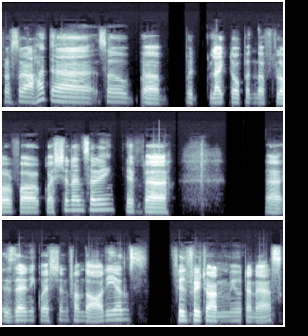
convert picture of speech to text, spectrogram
Professor Ahad. Uh, so uh, we'd like to open the floor for question answering. If uh, uh, is there any question from the audience, feel free to unmute and ask.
